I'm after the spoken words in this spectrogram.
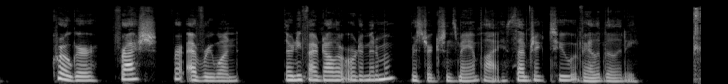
Kroger, fresh for everyone. $35 order minimum. Restrictions may apply, subject to availability.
